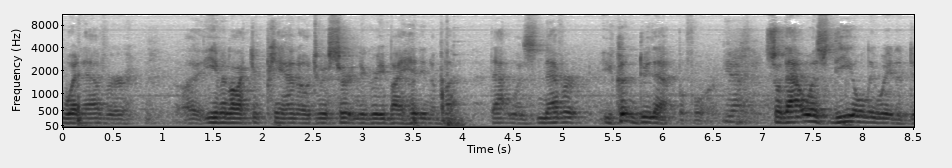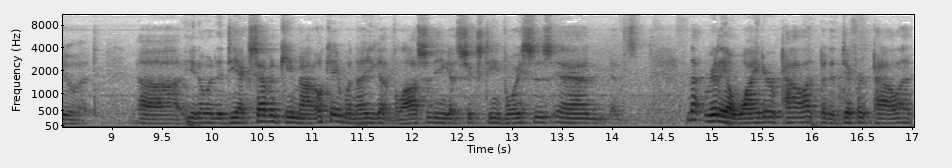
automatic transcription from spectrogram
whatever, uh, even electric piano to a certain degree by hitting a button. That was never, you couldn't do that before. Yeah. So that was the only way to do it. Uh, you know, when the DX7 came out, okay, well now you got velocity, you got 16 voices, and it's not really a wider palette, but a different palette,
